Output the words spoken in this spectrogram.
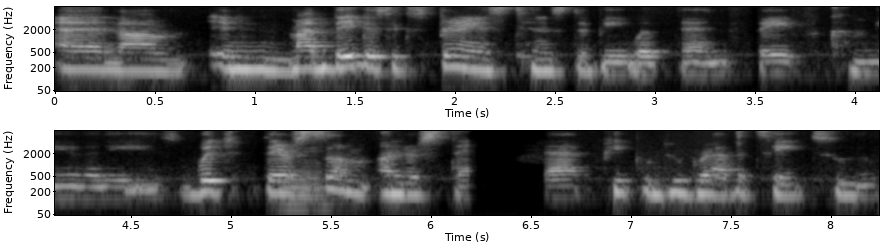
And um, in my biggest experience tends to be within faith communities, which there's Mhm. some understanding that people do gravitate to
